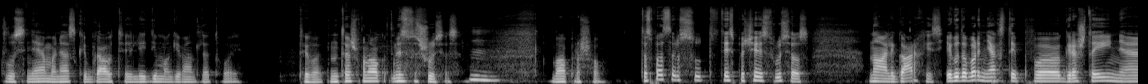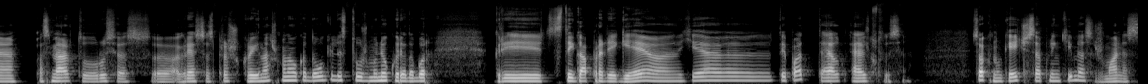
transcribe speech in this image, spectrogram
klausinėja manęs, kaip gauti leidimą gyventi Lietuvoje. Tai va, nu tai aš manau, kad vis iš Rusijos. Mm. Va, prašau. Tas pats ir su tais pačiais Rusijos uh, na, oligarchais. Jeigu dabar nieks taip e, griežtai nepasmerktų Rusijos e, agresijos prieš Ukrainą, aš manau, kad daugelis tų žmonių, kurie dabar staiga praregėjo, jie taip pat el elgtųsi. Tiesiog, nu, keičiasi aplinkybės, žmonės,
